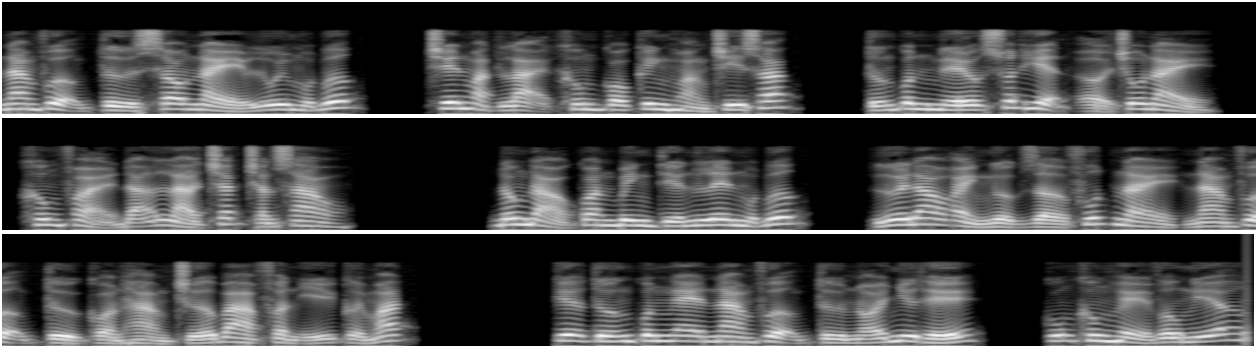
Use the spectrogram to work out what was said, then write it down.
Nam Phượng từ sau này lui một bước, trên mặt lại không có kinh hoàng chi sắc, tướng quân nếu xuất hiện ở chỗ này, không phải đã là chắc chắn sao. Đông đảo quan binh tiến lên một bước, lưới đao ảnh ngược giờ phút này Nam Phượng từ còn hàm chứa ba phần ý cười mắt. Kia tướng quân nghe Nam Phượng từ nói như thế, cũng không hề vô nghĩa,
